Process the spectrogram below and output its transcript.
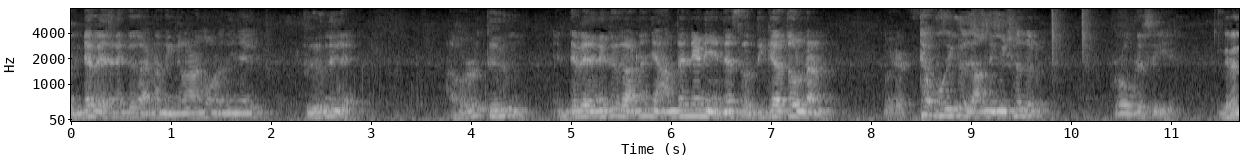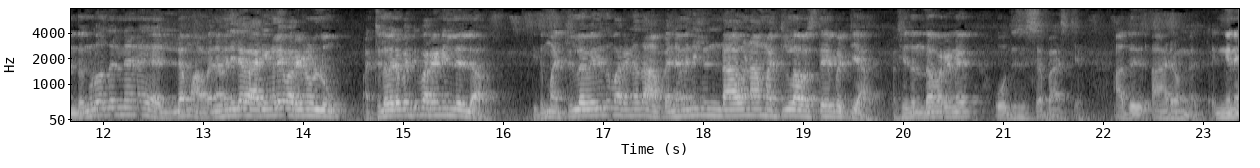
എന്റെ വേദനയ്ക്ക് കാരണം നിങ്ങളാണെന്ന് പറഞ്ഞു കഴിഞ്ഞാൽ തീർന്നില്ലേ. അവരോട് തീർന്നു. എന്റെ വേദനയ്ക്ക് കാരണം ഞാൻ തന്നെയാണ്. എന്നെ ശ്രദ്ധിക്കാത്തതുകൊണ്ടാണ്. ഒരൊറ്റ പോയിന്റ് ആ നിമിഷം തൊട്ട് പ്രോഗ്രസ് ചെയ്യാം ഗ്രന്ഥങ്ങളും അത് തന്നെയാണ്. എല്ലാം അവനവനിലെ കാര്യങ്ങളെ പറയണുള്ളൂ മറ്റുള്ളവരെ പറ്റി പറയണില്ലല്ലോ. ഇത് മറ്റുള്ളവർ എന്ന് പറയുന്നത് അവനവനിൽ ഉണ്ടാവുന്ന ആ മറ്റുള്ള അവസ്ഥയെ പറ്റിയാ. പക്ഷെ ഇതെന്താ പറയണത് ഓ ദിസ് ഇസ് സെബാസ്റ്റ്യൻ അത് ആരോമൽ ഇങ്ങനെ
